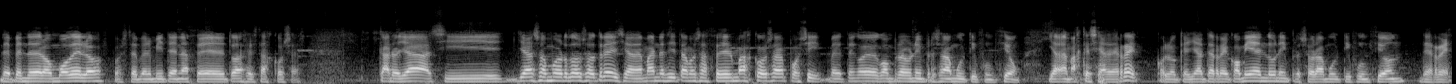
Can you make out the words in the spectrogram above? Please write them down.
depende de los modelos, pues te permiten hacer todas estas cosas. Claro, ya si ya somos dos o tres y además necesitamos hacer más cosas, pues sí, me tengo que comprar una impresora multifunción y además que sea de red, con lo que ya te recomiendo una impresora multifunción de red.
